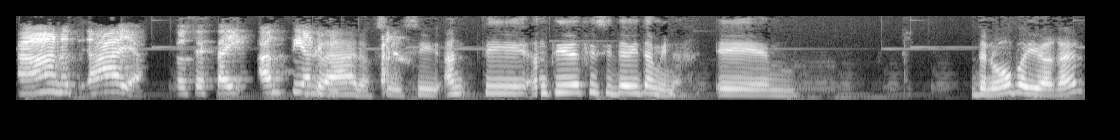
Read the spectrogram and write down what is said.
Ah, no, ah, ya. Entonces está ahí anti Claro, sí, sí, anti, anti déficit de vitaminas. Eh, de nuevo, para divagar,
